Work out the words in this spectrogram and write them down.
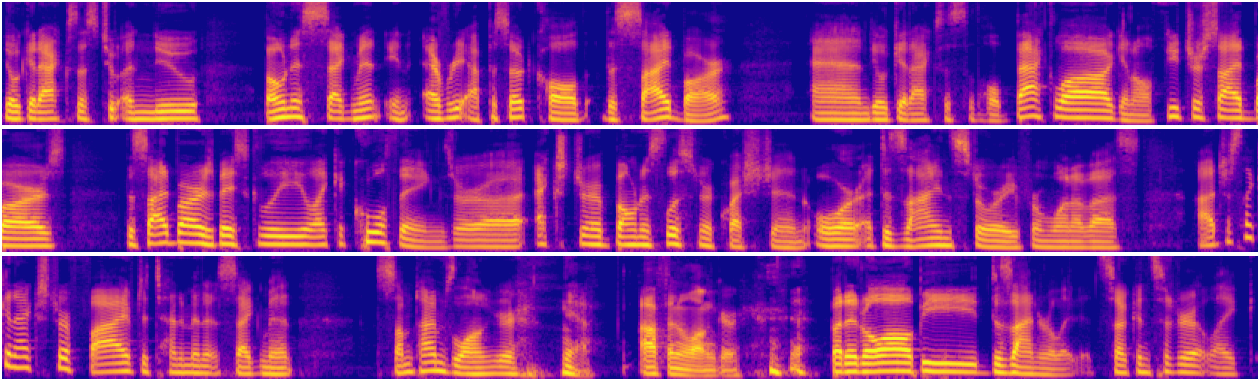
you'll get access to a new bonus segment in every episode called The Sidebar, and you'll get access to the whole backlog and all future sidebars. The sidebar is basically like a cool things or a extra bonus listener question or a design story from one of us. Uh, just like an extra five to 10 minute segment, sometimes longer, yeah, often longer. but it'll all be design related. So consider it like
